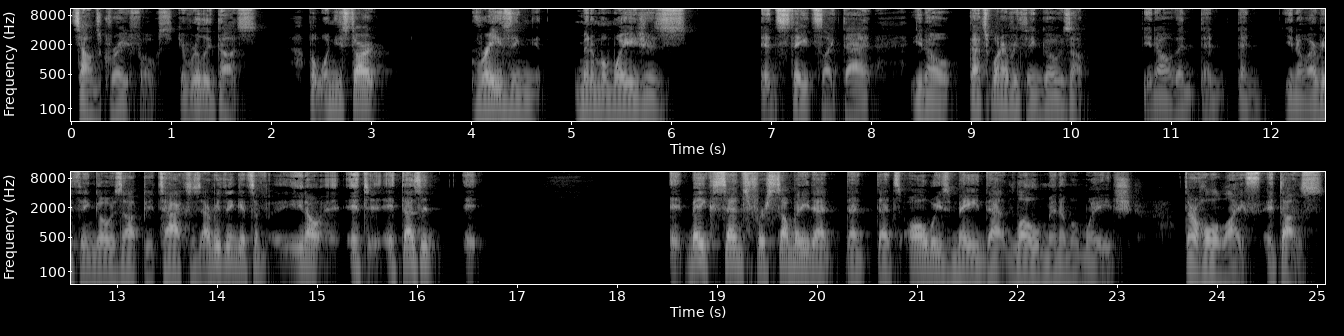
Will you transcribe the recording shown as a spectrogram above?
Sounds great, folks. It really does. But when you start raising minimum wages in states like that, you know, that's when everything goes up. You know, then then then you know everything goes up. Your taxes, everything gets a you know it it doesn't it makes sense for somebody that that that's always made that low minimum wage their whole life. It does.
